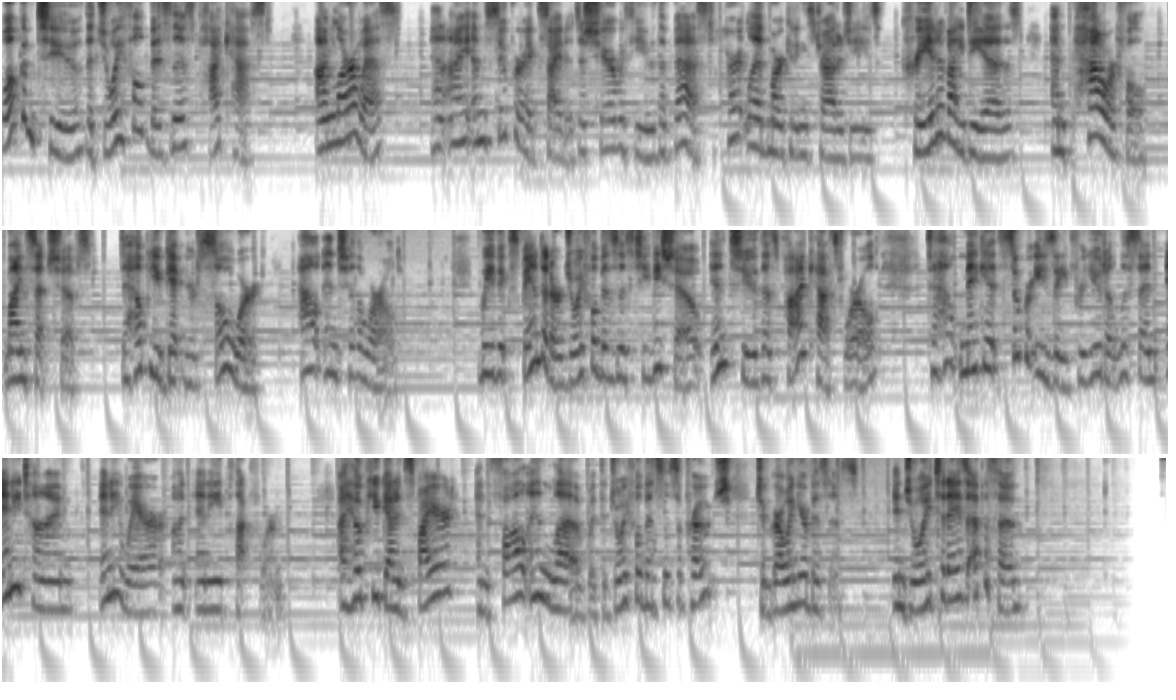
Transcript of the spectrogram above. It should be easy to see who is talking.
Speaker 1: Welcome to the Joyful Business Podcast. I'm Laura West, and I am super excited to share with you the best heart led marketing strategies, creative ideas, and powerful mindset shifts to help you get your soul work out into the world. We've expanded our Joyful Business TV show into this podcast world to help make it super easy for you to listen anytime, anywhere, on any platform. I hope you get inspired and fall in love with the joyful business approach to growing your business. Enjoy today's episode.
